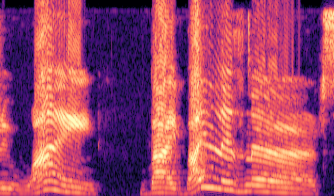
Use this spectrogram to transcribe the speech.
rewind bye bye listeners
